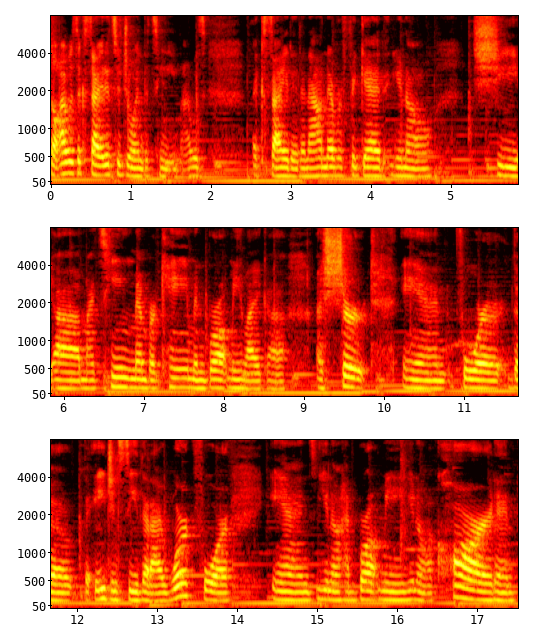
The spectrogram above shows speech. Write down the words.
So I was excited to join the team. I was excited and I'll never forget, you know, she uh, my team member came and brought me like a, a shirt and for the the agency that I work for and you know had brought me you know a card and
